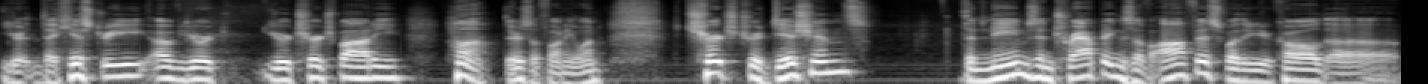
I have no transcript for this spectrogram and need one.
your the history of your your church body huh there's a funny one church traditions the names and trappings of office whether you're called a,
